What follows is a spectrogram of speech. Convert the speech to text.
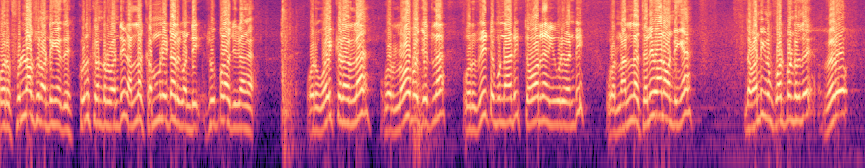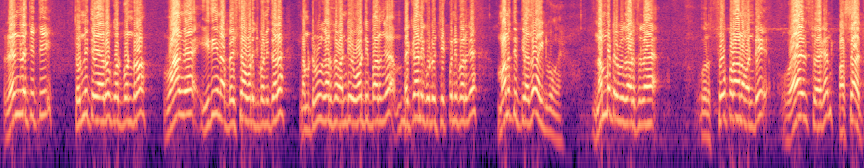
ஒரு ஃபுல் ஆப்ஷன் வண்டிங்க இது. குரூஸ் கண்ட்ரோல் வண்டி நல்ல கம்ப்ளீட்டாக இருக்கும் வண்டி. சூப்பராக வச்சுருக்காங்க. ஒரு ஒயிட் கலரில் ஒரு லோ பட்ஜெட்டில் ஒரு வீட்டு முன்னாடி தோரணை அடிக்கக்கூடிய வண்டி. ஒரு நல்ல தெளிவான வண்டிங்க. இந்த வண்டிக்கு நம்ம கோட் பண்ணுறது வெறும் ரெண்டு லட்சத்தி தொண்ணூற்றி கோட் பண்ணுறோம் வாங்க இதையும் நான் பெஸ்ட்டாக உடச்சி பண்ணித்தரேன் நம்ம ட்ரிபிள் கார்ஸை வண்டி ஓட்டி பாருங்கள் மெக்கானிக் கூட செக் பண்ணி பாருங்கள் மன திருப்தியாக தான் வாங்கிட்டு போங்க. நம்ம ட்ரிபிள் கார்ஸில் ஒரு சூப்பரான வண்டி வேல்ஸ் வேகன் பசாட்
